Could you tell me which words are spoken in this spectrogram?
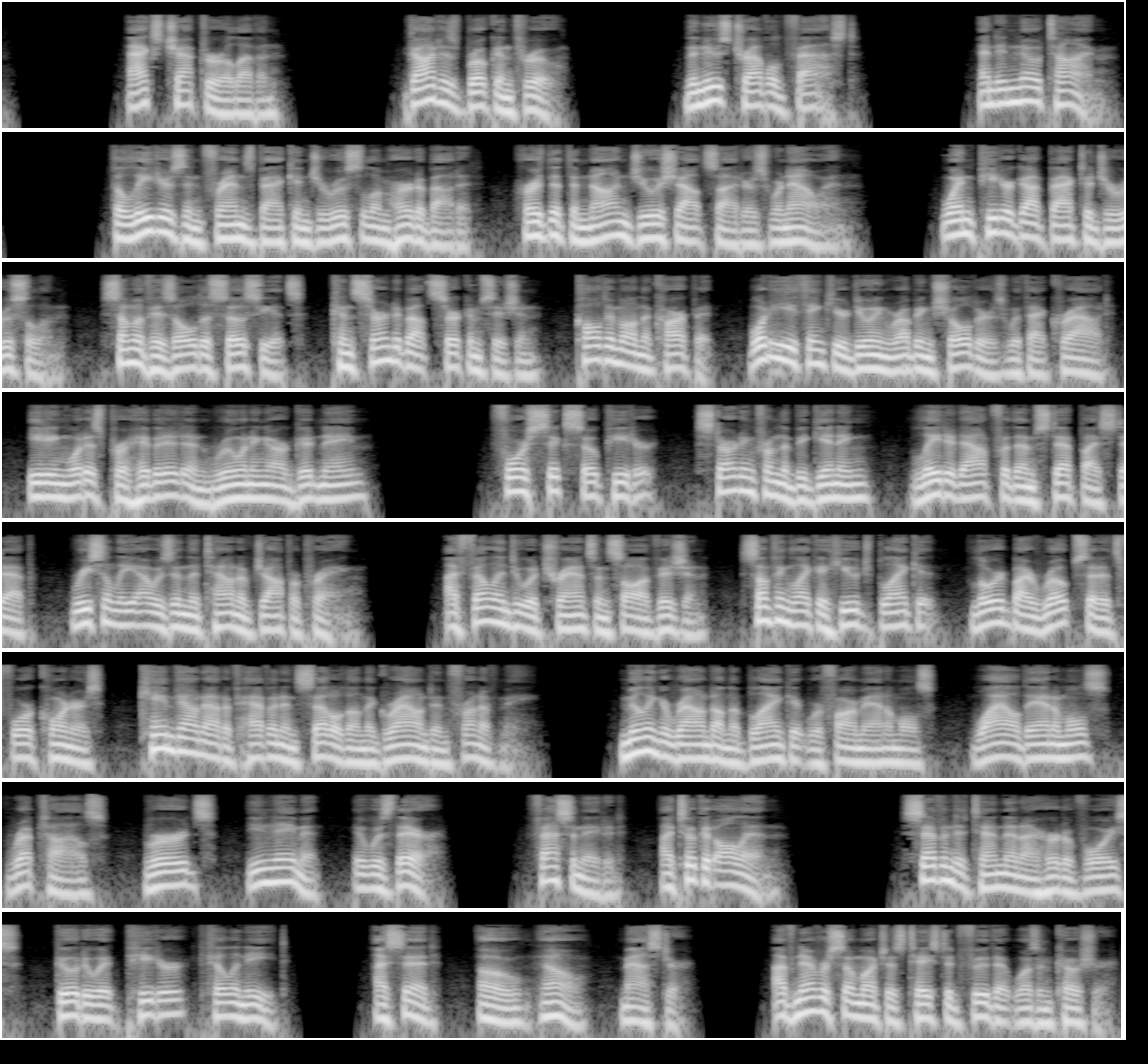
Acts chapter 11. God has broken through. The news traveled fast. And in no time. The leaders and friends back in Jerusalem heard about it, heard that the non Jewish outsiders were now in. When Peter got back to Jerusalem, some of his old associates, concerned about circumcision, called him on the carpet. What do you think you're doing rubbing shoulders with that crowd, eating what is prohibited and ruining our good name? 4 6 So Peter, starting from the beginning, laid it out for them step by step. Recently I was in the town of Joppa praying. I fell into a trance and saw a vision, something like a huge blanket, lowered by ropes at its four corners, came down out of heaven and settled on the ground in front of me. Milling around on the blanket were farm animals, wild animals, reptiles, birds, you name it, it was there. Fascinated, I took it all in. 7 to 10 Then I heard a voice Go to it, Peter, kill and eat. I said, Oh, no, Master. I've never so much as tasted food that wasn't kosher.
